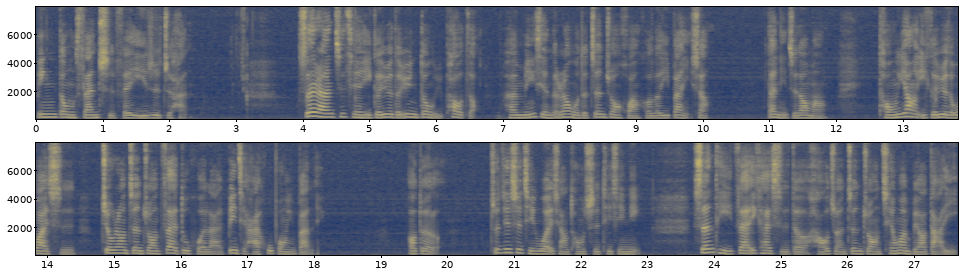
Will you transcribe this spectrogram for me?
冰冻三尺，非一日之寒。”虽然之前一个月的运动与泡澡，很明显的让我的症状缓和了一半以上，但你知道吗？同样一个月的外食，就让症状再度回来，并且还呼朋引伴呢。哦，对了。这件事情我也想同时提醒你，身体在一开始的好转症状千万不要大意，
